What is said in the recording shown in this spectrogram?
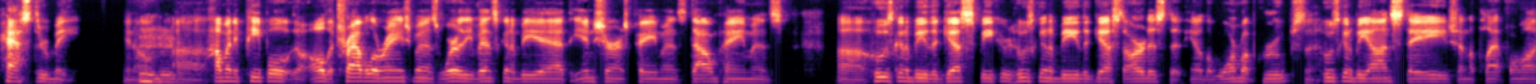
passed through me. You know, mm-hmm. uh, how many people, all the travel arrangements, where the event's going to be at, the insurance payments, down payments, uh, who's going to be the guest speaker, who's going to be the guest artist, that you know, the warm up groups, and who's going to be on stage and the platform,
